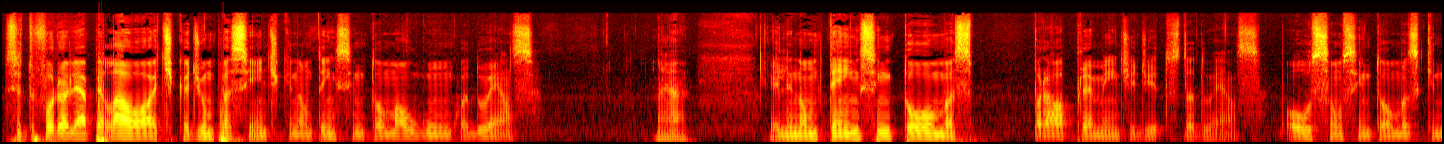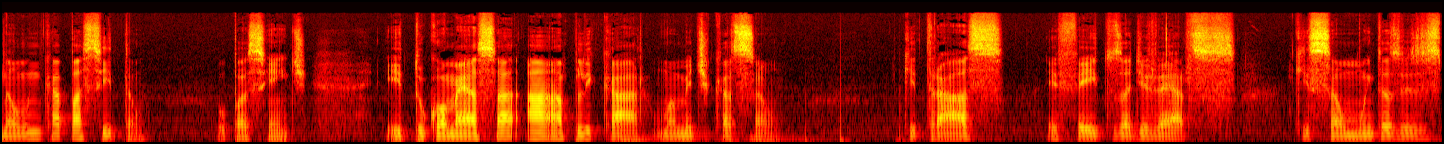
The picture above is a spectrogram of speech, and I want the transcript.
Se tu for olhar pela ótica de um paciente que não tem sintoma algum com a doença, né? ele não tem sintomas propriamente ditos da doença, ou são sintomas que não incapacitam o paciente. E tu começa a aplicar uma medicação que traz efeitos adversos, que são muitas vezes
